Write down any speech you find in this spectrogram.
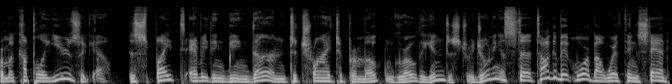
from a couple of years ago, despite everything being done to try to promote and grow the industry. Joining us to talk a bit more about where things stand,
